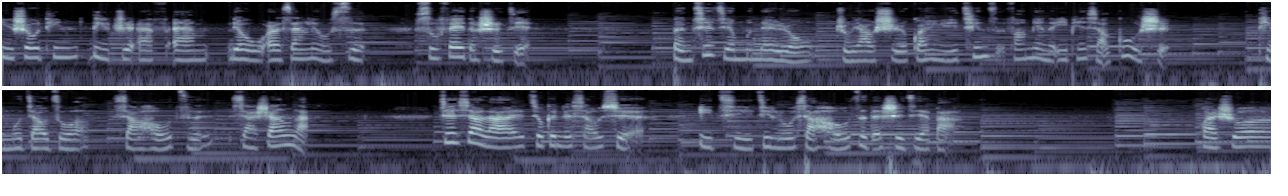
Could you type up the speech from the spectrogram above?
迎收听励志 FM 六五二三六四，苏菲的世界。本期节目内容主要是关于亲子方面的一篇小故事，题目叫做《小猴子下山来》。接下来就跟着小雪一起进入小猴子的世界吧。话说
